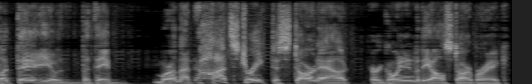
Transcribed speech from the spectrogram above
But they you know, but they were on that hot streak to start out or going into the All-Star break.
